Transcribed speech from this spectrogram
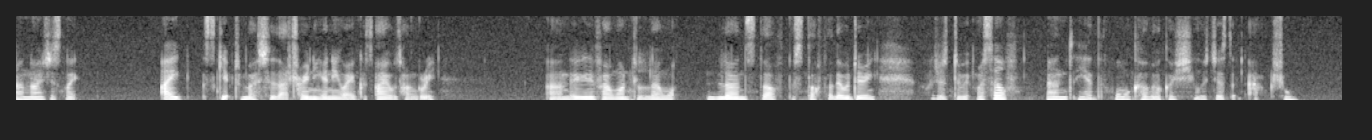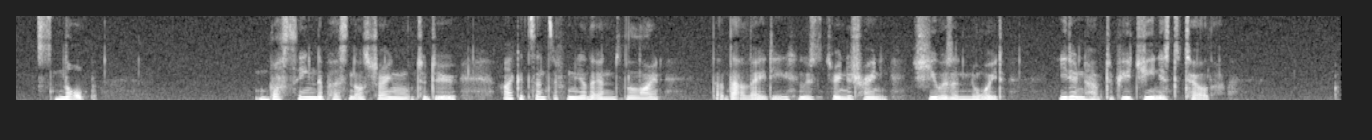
And I just like, I skipped most of that training anyway because I was hungry. And even if I wanted to learn what, learn stuff, the stuff that they were doing, I just do it myself. And yeah, the former co-worker, she was just an actual snob. Bossing the person that was showing what to do. I could sense it from the other end of the line that that lady who was doing the training, she was annoyed. You didn't have to be a genius to tell that.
